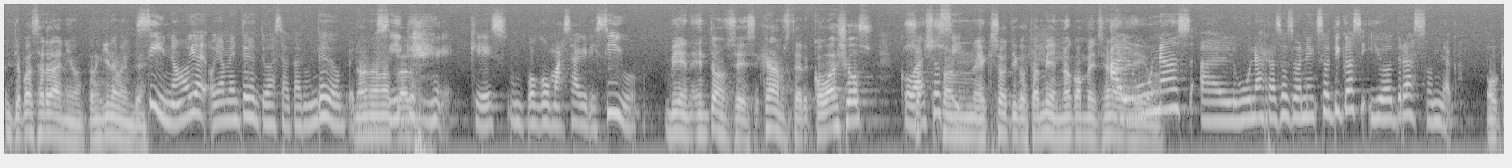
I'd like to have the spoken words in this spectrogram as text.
Y te puede hacer daño, tranquilamente. Sí, ¿no? Obvia- obviamente no te va a sacar un dedo, pero No, no, no, sí claro. que, que es un poco más agresivo. Bien, entonces, hámster, cobayos. Cobayos, son, son sí. exóticos también, no convencionales. digo. Algunas, algunas razas son exóticas y otras son de acá. Ok.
